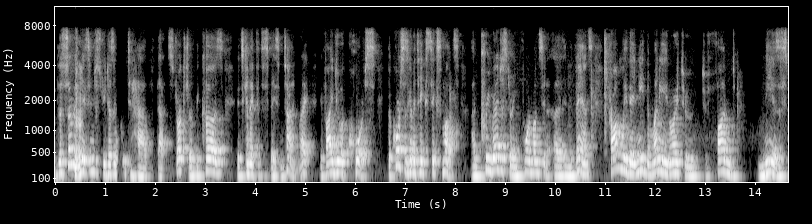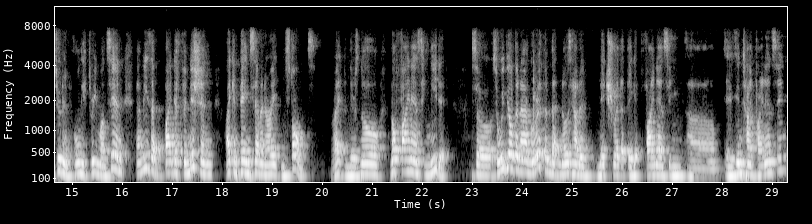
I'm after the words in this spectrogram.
The service-based mm-hmm. industry doesn't need to have that structure because it's connected to space and time, right? If I do a course, the course is going to take six months. I'm pre-registering four months in, uh, in advance. Probably they need the money in order to to fund me as a student only three months in, that means that by definition, I can pay in seven or eight installments, right? And there's no no financing needed. So, so we build an algorithm that knows how to make sure that they get financing, um, in-time financing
